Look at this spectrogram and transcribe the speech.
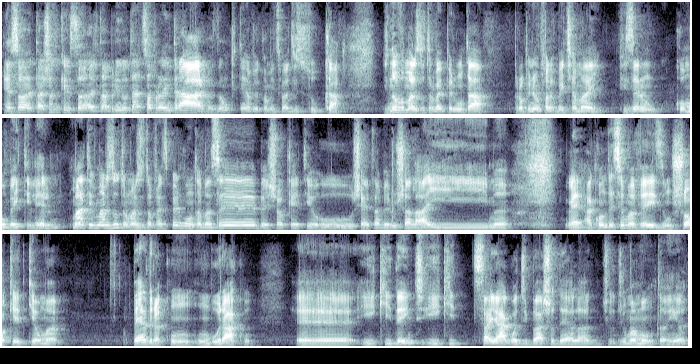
é só, está achando que ele está abrindo o teto só para entrar armas, não que tem a ver com a mitzvah de Sukkah. De novo, Marzutra vai perguntar, para a opinião que fala que Beit Shammai fizeram como Beit Hillel, Mativ Marzutra, Marzutra faz pergunta, mas Berushalayim. É, aconteceu uma vez um choque que é uma pedra com um buraco, é, e, que dente, e que sai água debaixo dela de, de uma montanha.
